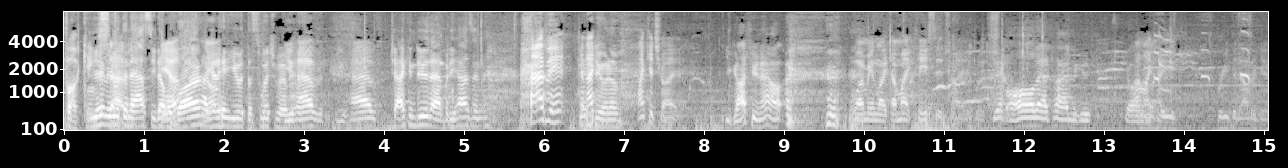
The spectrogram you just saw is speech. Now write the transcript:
Fucking You hit me with the nasty double Yep, bar. I no. gotta hit you with the switch whip. You have, you have, Jack can do that, but he hasn't. haven't. Can I doing them. I could try it. You got you now. Well, I mean, like I might taste it, try it, you but have all that time to go. I like how you breathe it out again.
